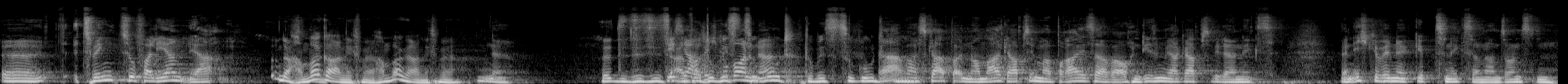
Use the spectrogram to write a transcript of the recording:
äh, zwingt zu verlieren, ja, Da haben wir gar nicht mehr, haben wir gar nicht mehr. ne. Das ist Dieses einfach, du bist gewonnen, zu ne? gut. Du bist zu gut. Ja, aber es gab, normal gab es immer Preise, aber auch in diesem Jahr gab es wieder nichts. Wenn ich gewinne, gibt es nichts und ansonsten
